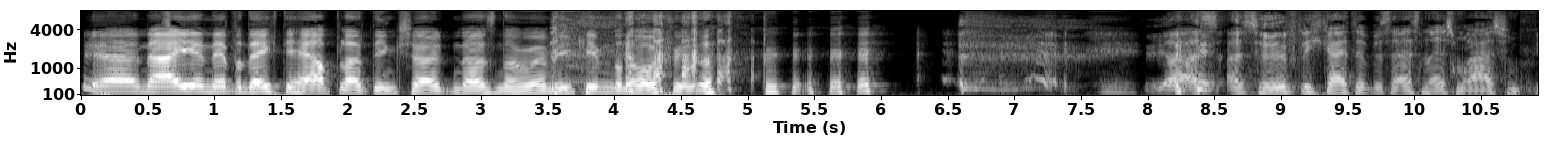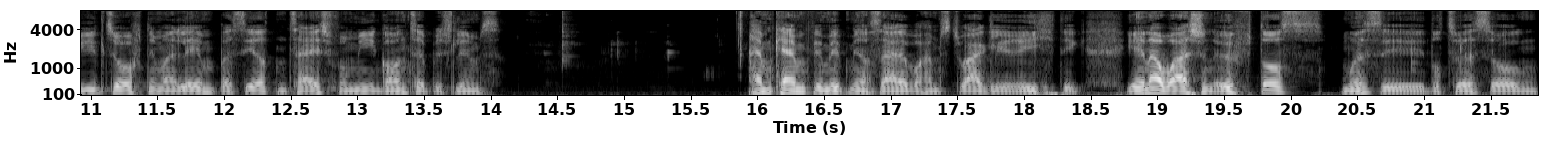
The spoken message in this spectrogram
Ja, nein, ich hab nicht verdächtig die Herdplatte eingeschalten aus nach. Ich komm danach wieder. Ja, als, als Höflichkeit besessen ist mir auch schon viel zu oft in meinem Leben passiert und das ist für mich ganz etwas Schlimmes. Heim kämpfe ich mit mir selber, heim struggle ich richtig. Ich habe aber auch schon öfters, muss ich dazu sagen,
